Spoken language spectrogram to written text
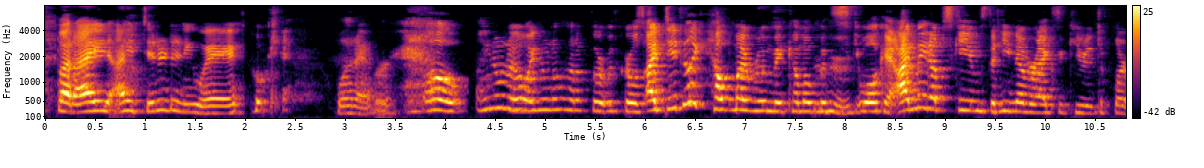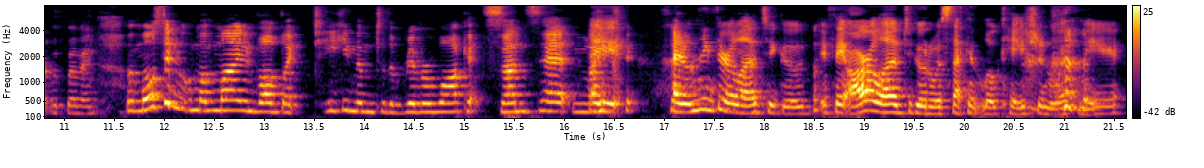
But I, I did it anyway. okay. Whatever. Oh, I don't know. I don't know how to flirt with girls. I did like help my roommate come up with. Mhm. sch- Well, okay, I made up schemes that he never executed to flirt with women, but most of mine involved like taking them to the river walk at sunset and like. I don't think they're allowed to go. If they are allowed to go to a second location with me,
